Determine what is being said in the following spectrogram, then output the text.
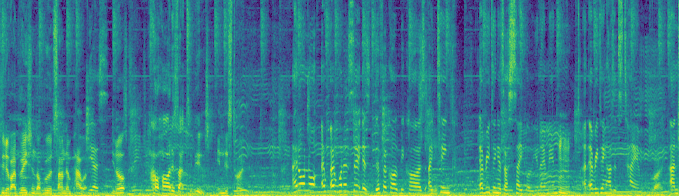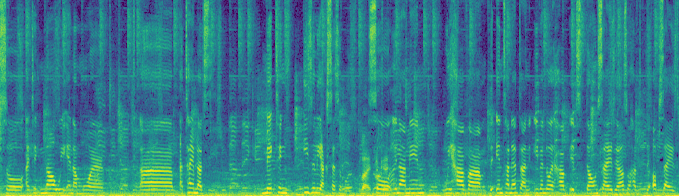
through the vibrations of word, sound, and power. Yes. You know, how hard is that to do in this time? I don't know. I, I wouldn't say it's difficult because I think everything is a cycle. You know what I mean? Mhm. And everything has its time. Right. And so I think now we in a more um, a time that's make things easily accessible. Right, So okay. you know what I mean. We have um, the internet, and even though it have its downsides, it also has the upsides.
